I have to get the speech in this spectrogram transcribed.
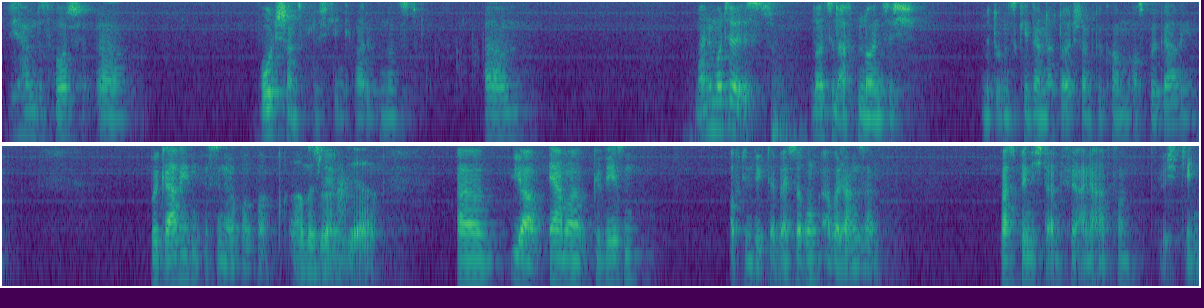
Sie haben das Wort äh, Wohlstandsflüchtling gerade benutzt. Ähm, meine Mutter ist 1998 mit uns Kindern nach Deutschland gekommen aus Bulgarien. Bulgarien ist in Europa. Armes Land, ja. Äh, ja, ärmer gewesen, auf dem Weg der Besserung, aber langsam. Was bin ich dann für eine Art von Flüchtling?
